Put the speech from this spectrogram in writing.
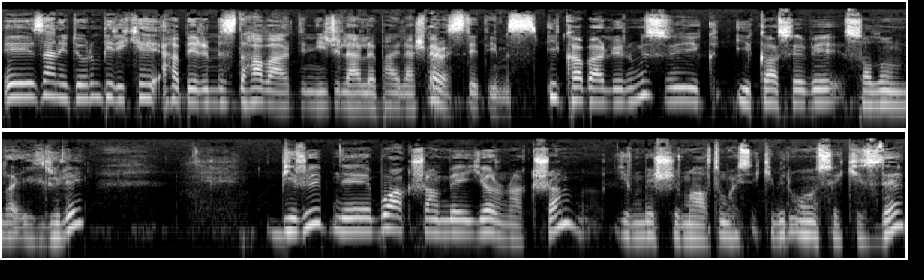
Ee, zannediyorum bir iki haberimiz daha var dinleyicilerle paylaşmak evet. istediğimiz. İlk haberlerimiz İKSV salonla ilgili. Biri e, bu akşam ve yarın akşam 25-26 Mayıs 2018'de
